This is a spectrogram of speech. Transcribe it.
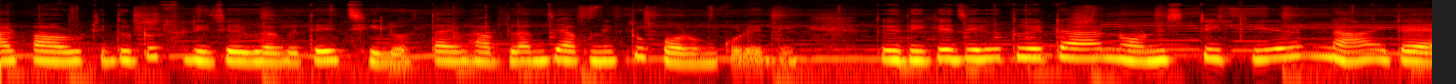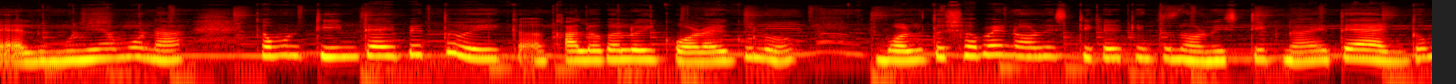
আর পাউরুটি দুটো ফ্রিজে ওইভাবেতেই ছিল, তাই ভাবলাম যে এখন একটু গরম করে দিই তো এদিকে যেহেতু এটা ননস্টিকের না, এটা অ্যালুমিনিয়ামও না, কেমন টিন টাইপের তো এই কালো কালো এই কড়াইগুলো বলে তো সবাই ননস্টিকের কিন্তু ননস্টিক না, এতে একদম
